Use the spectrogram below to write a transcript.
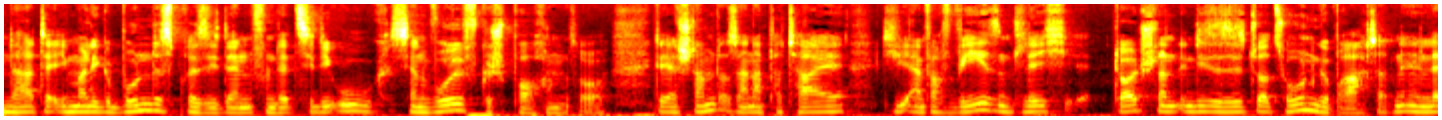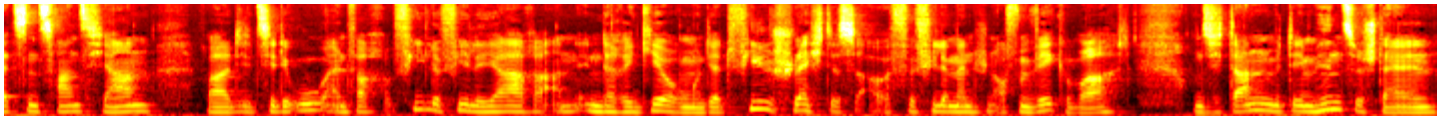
da hat der ehemalige Bundespräsident von der CDU, Christian Wulff, gesprochen. So. Der stammt aus einer Partei, die einfach wesentlich Deutschland in diese Situation gebracht hat. In den letzten 20 Jahren war die CDU einfach viele, viele Jahre an, in der Regierung und die hat viel Schlechtes für viele Menschen auf den Weg gebracht. Und sich dann mit dem hinzustellen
